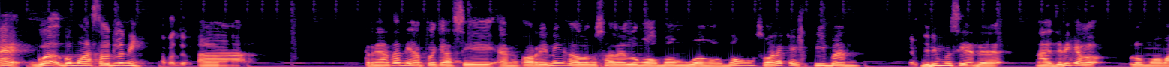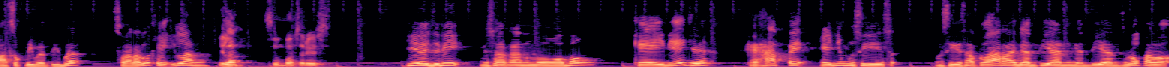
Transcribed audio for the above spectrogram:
Eh, gue gua mau ngasih tau dulu nih. Apa tuh? Eh, ternyata di aplikasi Encore ini kalau misalnya lu ngomong, gua ngomong, suaranya kayak ketiban. Em? Jadi mesti ada. Nah, jadi kalau lu mau masuk tiba-tiba, suara lu kayak hilang. Hilang? Sumpah serius. Iya, jadi misalkan mau ngomong kayak ini aja, kayak HT, kayaknya mesti mesti satu arah gantian gantian. Sebab kalau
